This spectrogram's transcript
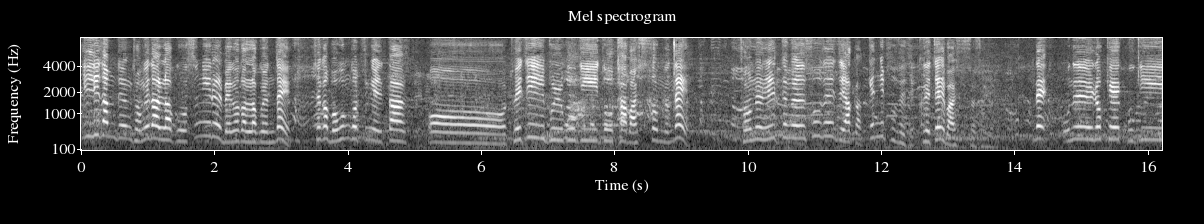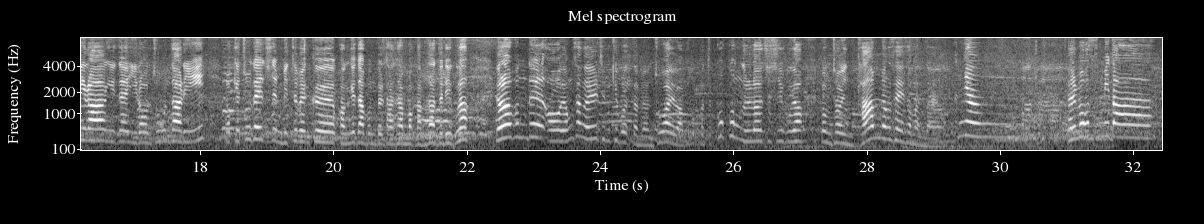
1, 2, 3등 정해달라고 순위를 매겨달라고 했는데 제가 먹은 것 중에 일단 어 돼지 불고기도 다 맛있었는데 저는 1등은 소세지 아까 깻잎 소세지 그게 제일 맛있었어요 저는 네 오늘 이렇게 고기랑 이제 이런 좋은 자리 이렇게 초대해주신 미트뱅크 관계자분들 다시 한번 감사드리고요. 여러분들 어, 영상을 재밌게 보셨다면 좋아요와 구독 버튼 콕콕 눌러주시고요. 그럼 저희 다음 영상에서 만나요. 안녕. 잘 먹었습니다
